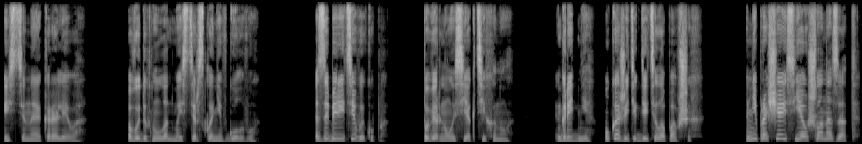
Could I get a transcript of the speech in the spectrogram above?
Истинная королева. Выдохнул ладмейстер, склонив голову. «Заберите выкуп», — повернулась я к Тихону. «Гридне, укажите, где тела павших». Не прощаясь, я ушла назад,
